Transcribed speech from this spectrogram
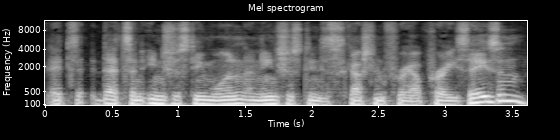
it's that's an interesting one, an interesting discussion for our pre-season.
